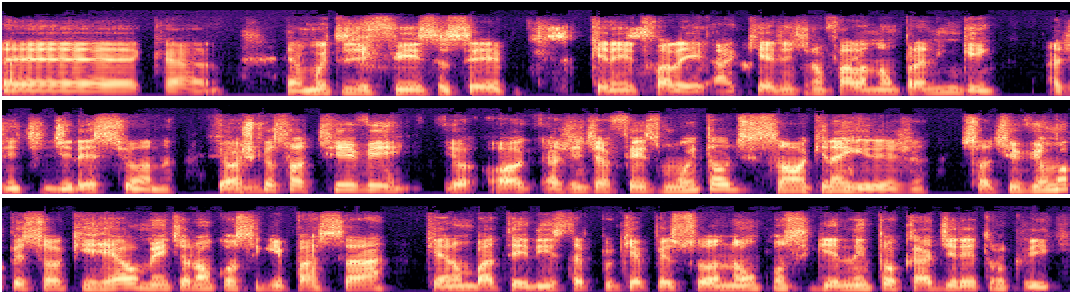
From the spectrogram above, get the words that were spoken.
É, cara, é muito difícil ser, que nem eu falei, aqui a gente não fala não para ninguém a gente direciona. Eu acho que eu só tive, eu, a gente já fez muita audição aqui na igreja, só tive uma pessoa que realmente eu não consegui passar, que era um baterista, porque a pessoa não conseguia nem tocar direito no clique.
